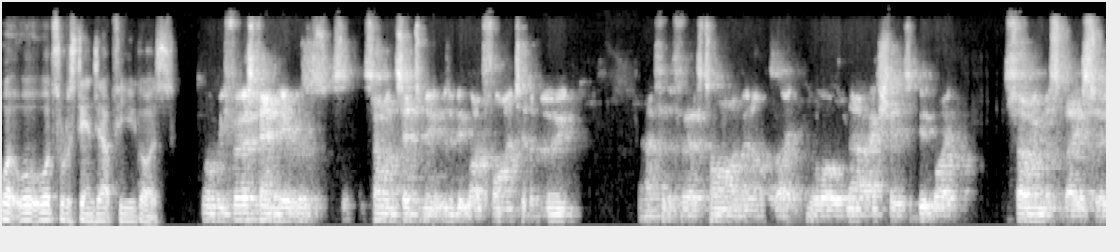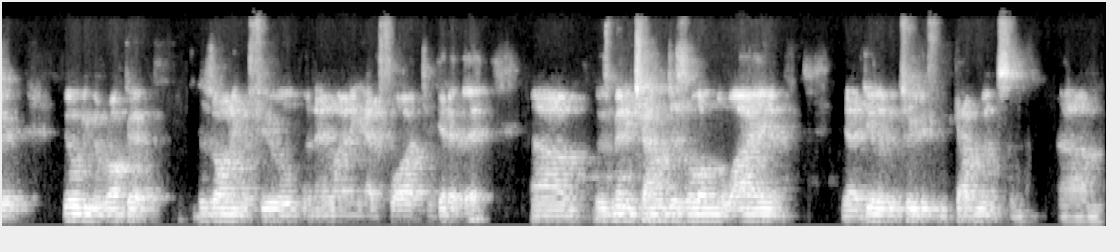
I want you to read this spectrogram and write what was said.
what, what, what sort of stands out for you guys? When we first came here, it was someone said to me it was a bit like flying to the moon uh, for the first time, and I was like, well, no, actually, it's a bit like sewing the spacesuit, building the rocket, designing the fuel and then learning how to fly it to get it there. Um, there's many challenges along the way, and you know, dealing with two different governments and um,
